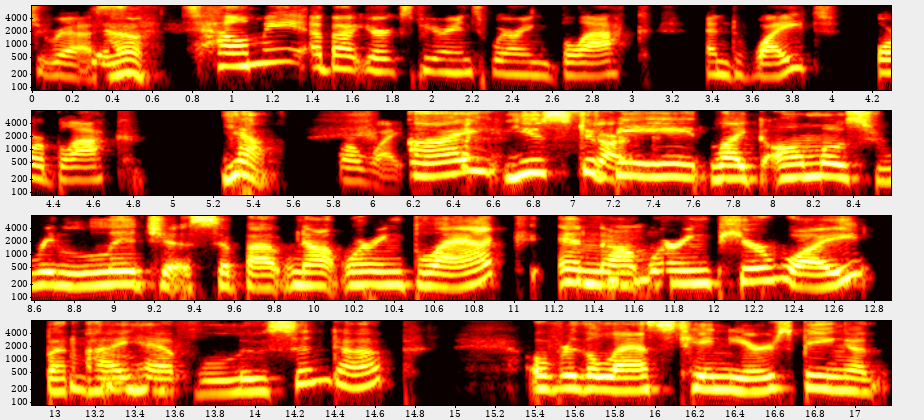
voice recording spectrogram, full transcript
dress. yeah Tell me about your experience wearing black and white or black yeah or white. i used to be like almost religious about not wearing black and not Mhm. wearing pure white but i Mhm. have loosened up over the last 10 years being an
